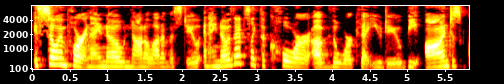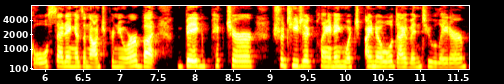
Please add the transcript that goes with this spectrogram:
is so important. I know not a lot of us do. And I know that's like the core of the work that you do beyond just goal setting as an entrepreneur, but big picture strategic planning, which I know we'll dive into later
